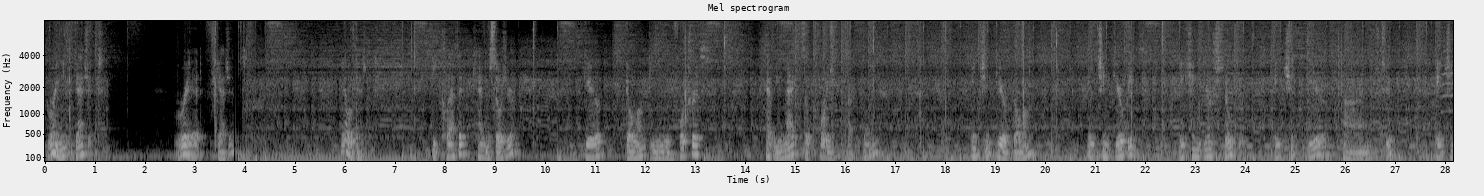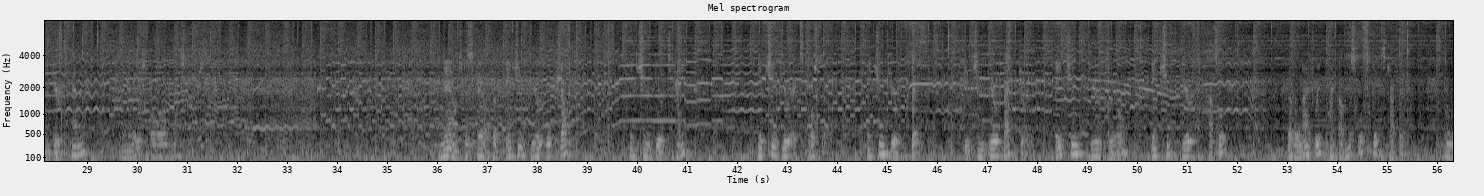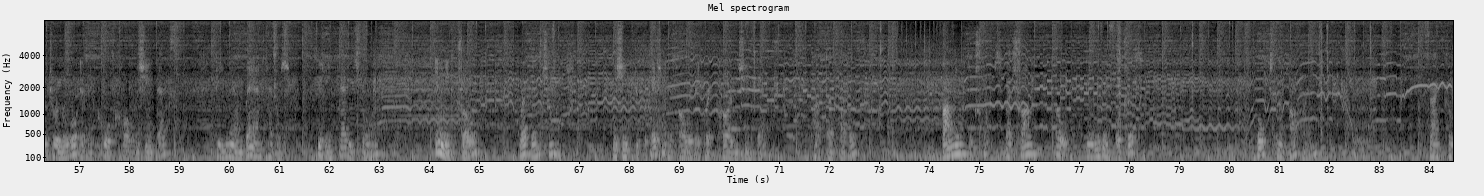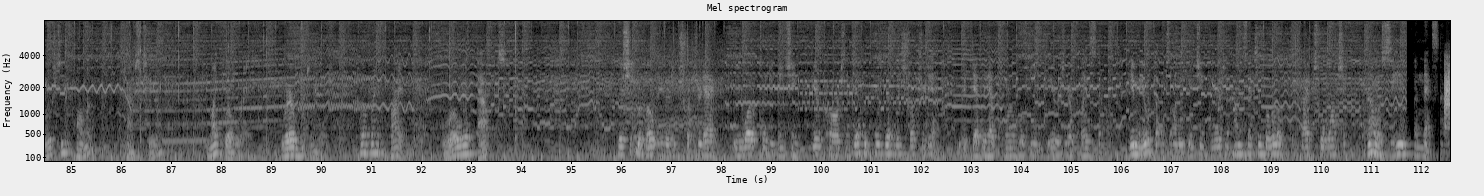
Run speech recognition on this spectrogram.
Green Gadget. Red Gadget. Yellow Gadget. The Classic Cannon Soldier. Gear Golem, the Moving Fortress. Heavy Mech supporting platform. Ancient Gear Golem. Ancient Gear Beast. Ancient Gear Soldier. Ancient Gear times 2. Ancient Gear Cannon. And those are monsters. Now to the spell of Ancient Gear Workshop, Ancient Gear Tank, Ancient Gear Explosive, Ancient Gear Fist, Ancient Gear Factory, Ancient Gear Drill, Ancient Gear Castle. We have a nice reprint of Mystical Space Traffic. Number two removal is a cool call machine decks. The neon band has a, excuse me, heavy storm. Enemy control, weapon change. Machine duplication is always a great card in machine decks. Popped up ever. Bombing the traps by Strong Oh, the moving fortress. Bolt and offering. Psychology armor times two. Micro ray. Rare metalmorph. Covering fire. Roll out. The Shiba Boat is a neat structure deck. If you want to play the ancient gear cards, then definitely pick up this structure deck. You could definitely have fun with the gears in your playstyle. Give me your thoughts on the ancient gears in the comment section below. Thanks for watching, and I will see you next time.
